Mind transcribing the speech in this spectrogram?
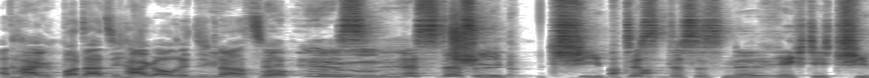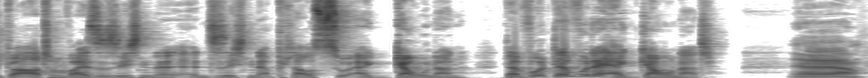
hat Hage, boah, da hat sich Hage auch richtig gedacht. So, Das, mm, das, das cheap. Ist, cheap. Das, das ist eine richtig cheape Art und Weise, sich, eine, sich einen Applaus zu ergaunern. Da wurde, da wurde er ergaunert. Ja, ja.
